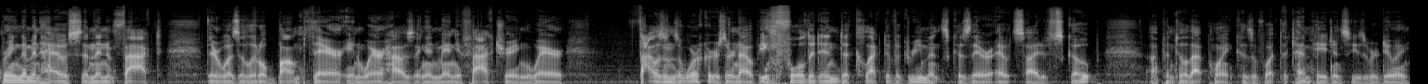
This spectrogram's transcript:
bring them in house and then in fact there was a little bump there in warehousing and manufacturing where thousands of workers are now being folded into collective agreements because they were outside of scope up until that point because of what the temp agencies were doing.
